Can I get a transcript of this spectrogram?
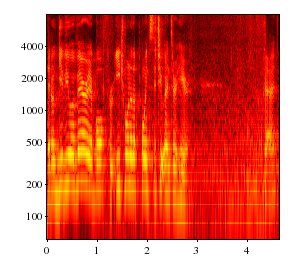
It'll give you a variable for each one of the points that you enter here. Okay?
